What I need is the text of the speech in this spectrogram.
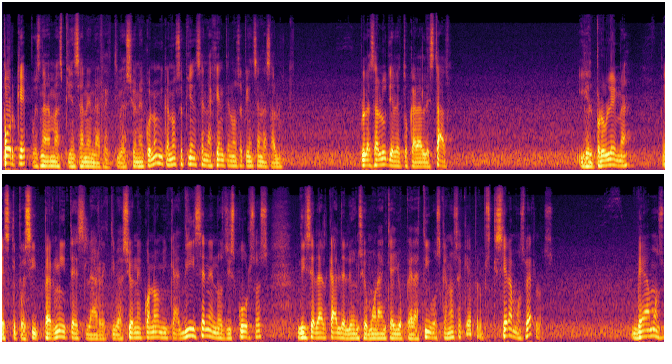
Porque pues nada más piensan en la reactivación económica, no se piensa en la gente, no se piensa en la salud. La salud ya le tocará al Estado. Y el problema es que pues si permites la reactivación económica, dicen en los discursos, dice el alcalde Leoncio Morán que hay operativos, que no sé qué, pero pues quisiéramos verlos. Veamos,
